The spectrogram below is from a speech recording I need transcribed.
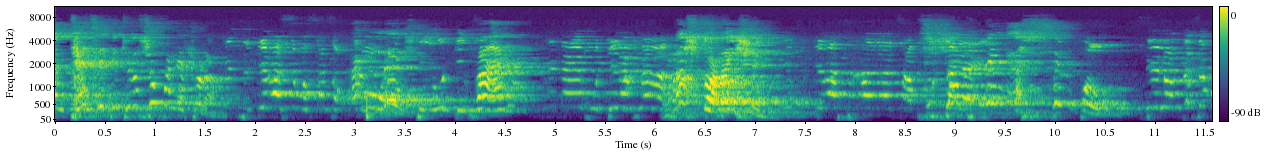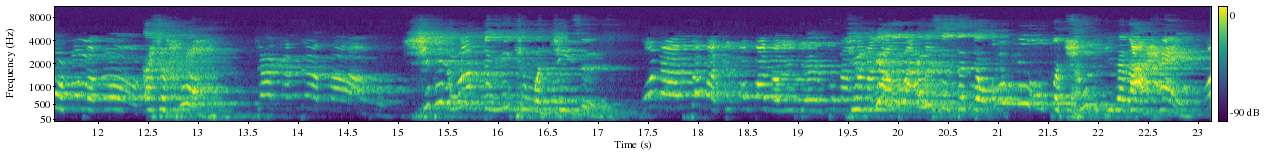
and turns it into the supernatural. And makes you divine restoration. Something as simple as a flood. She didn't want the meeting with Jesus. that I have.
